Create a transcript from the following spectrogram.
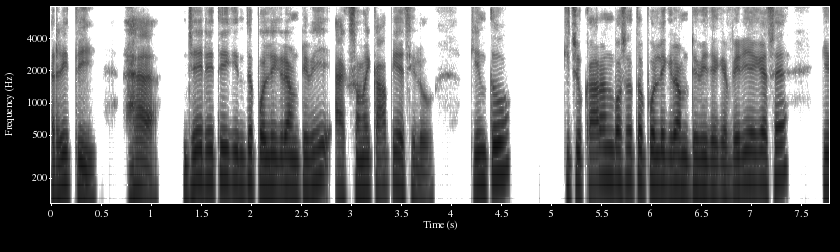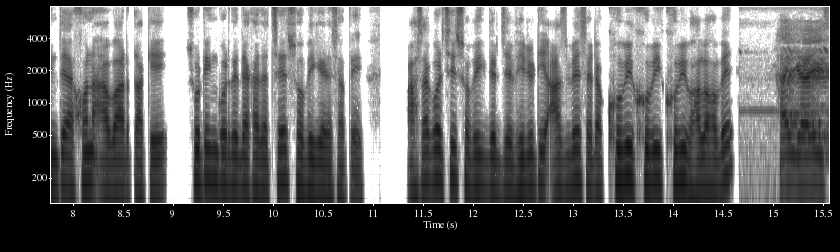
রীতি। হ্যাঁ যে রীতি কিন্তু পল্লিগ্রাম টিভি একসময় কাঁপিয়েছিল। কিন্তু কিছু কারণবশত পল্লিগ্রাম টিভি থেকে বেরিয়ে গেছে। কিন্তু এখন আবার তাকে শুটিং করতে দেখা যাচ্ছে শফিকের সাথে। আশা করছি শফিকদের যে ভিডিওটি আসবে, সেটা খুবই খুবই খুবই ভালো হবে। হাই গাইস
